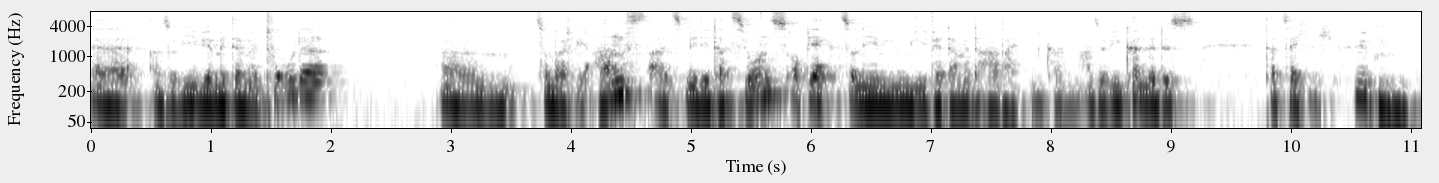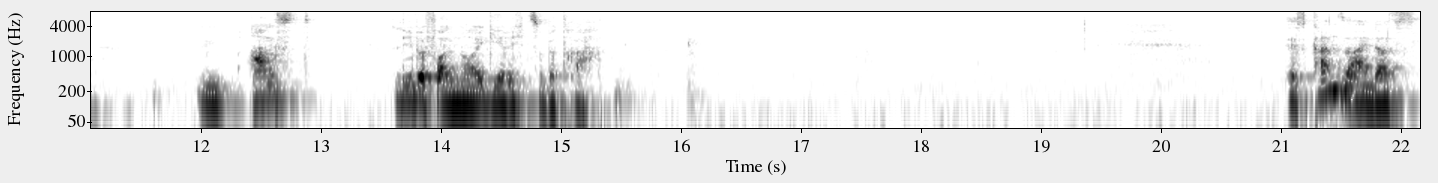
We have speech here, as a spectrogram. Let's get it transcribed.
äh, also wie wir mit der Methode ähm, zum Beispiel Angst als Meditationsobjekt zu nehmen, wie wir damit arbeiten können. Also wie können wir das tatsächlich üben, Angst liebevoll neugierig zu betrachten. Es kann sein, dass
